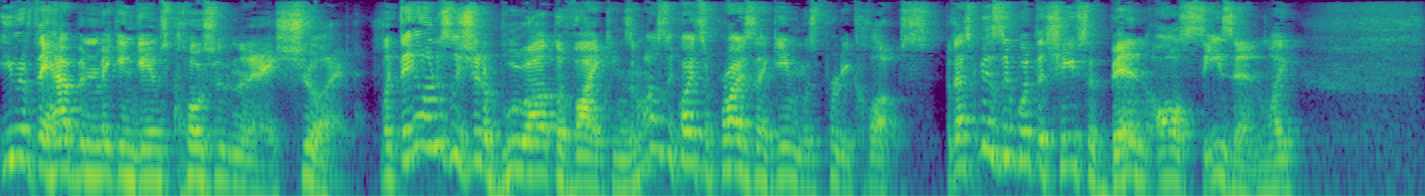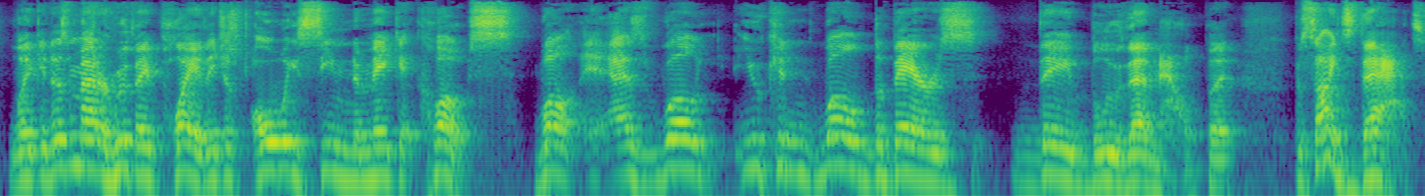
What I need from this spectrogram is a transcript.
even if they have been making games closer than they should. Like, they honestly should have blew out the Vikings. I'm honestly quite surprised that game was pretty close. But that's basically what the Chiefs have been all season. Like, like it doesn't matter who they play. They just always seem to make it close. Well, as well, you can, well, the Bears, they blew them out. But besides that,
